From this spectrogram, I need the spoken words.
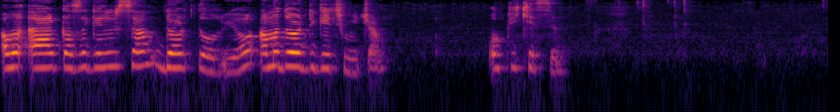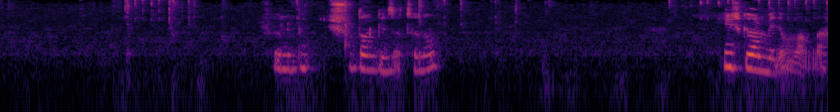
Ama eğer gaza gelirsem 4 de oluyor. Ama 4'ü geçmeyeceğim. O bir kesin. Şöyle bir şuradan göz atalım. Hiç görmedim valla.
